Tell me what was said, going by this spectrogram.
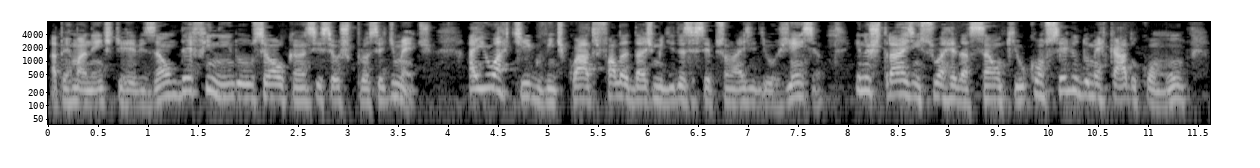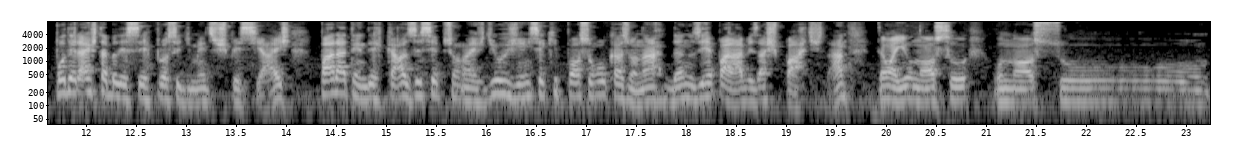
a permanente de revisão, definindo o seu alcance e seus procedimentos. Aí o artigo 24 fala das medidas excepcionais e de urgência e nos traz em sua redação que o Conselho do Mercado Comum poderá estabelecer procedimentos especiais para atender casos excepcionais de urgência que possam ocasionar danos irreparáveis às partes, tá? Então aí o nosso o nosso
